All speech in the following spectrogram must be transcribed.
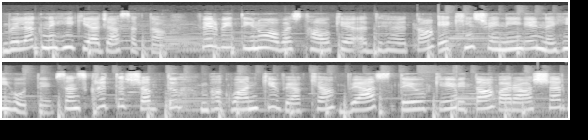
विलग नहीं किया जा सकता। फिर भी तीनों अवस्थाओं के अध्ययता एक ही श्रेणी के नहीं होते। संस्कृत शब्द भगवान की व्याख्या व्यास देव के पिता पराशर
